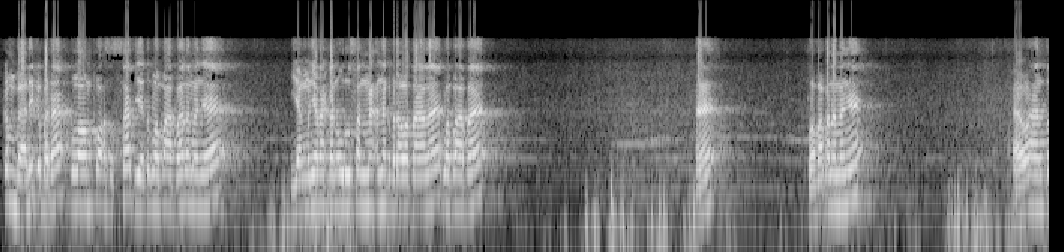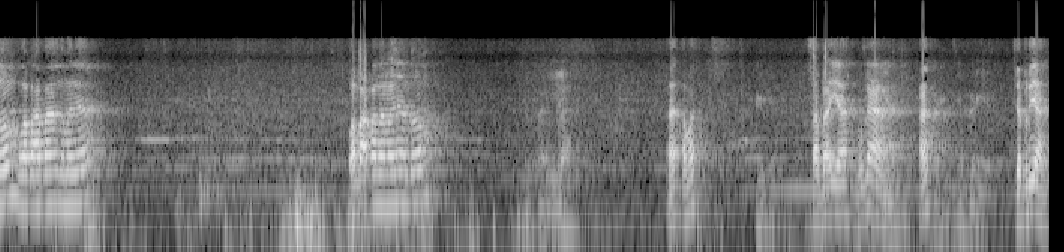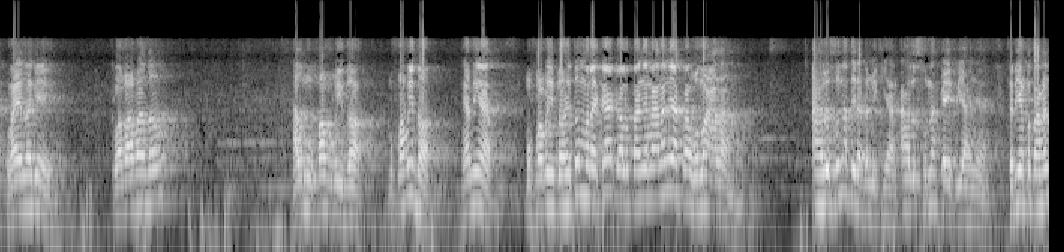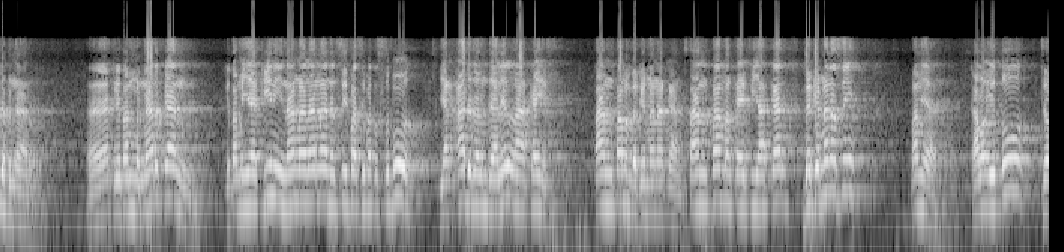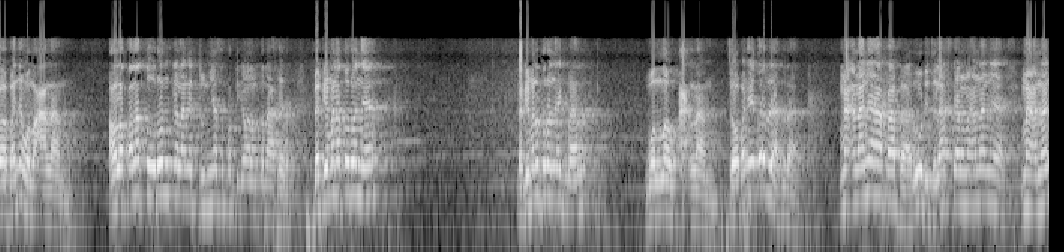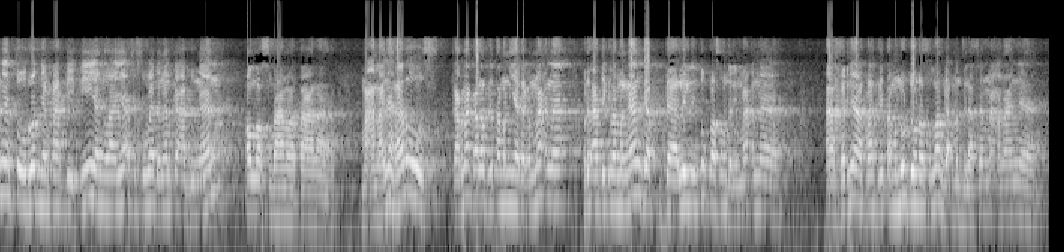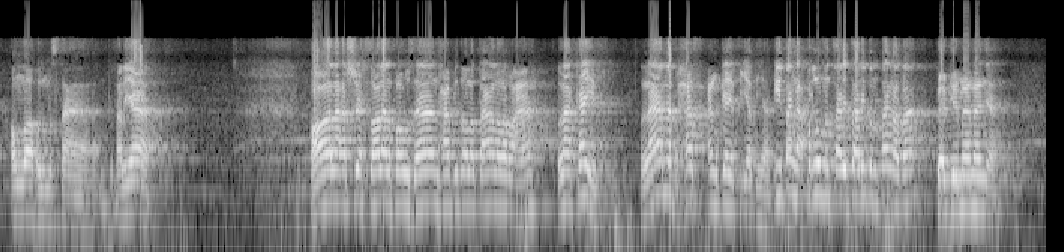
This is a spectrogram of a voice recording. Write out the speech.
kembali kepada kelompok sesat yaitu kelompok apa namanya? Yang menyerahkan urusan makna kepada Allah taala, kelompok apa? Eh? Kelompok apa namanya? Awa antum, kelompok apa namanya? Kelompok apa namanya antum? Sabariyah. Hah, apa? Sabaiyah, bukan. Hah? Sabariyah. Jabriyah, lain lagi. Kelompok apa antum? Al-Mufawwidah. Mufawwidah. Ingat-ingat. Mufawwidah itu mereka kalau tanya maknanya apa? Wallahu alam. Ahlus sunnah tidak demikian. Ahlus sunnah kaifiyahnya. Jadi yang pertama sudah benar. Eh, kita membenarkan, kita meyakini nama-nama dan sifat-sifat tersebut yang ada dalam dalil la kaif tanpa membagaimanakan, tanpa mengkaifiyahkan bagaimana sih? Paham ya? Kalau itu jawabannya wallah alam. Allah Taala turun ke langit dunia seperti malam terakhir. Bagaimana turunnya? Bagaimana turunnya Iqbal? Wallahu a'lam. Jawabannya itu sudah, sudah. Maknanya apa? Baru dijelaskan maknanya. Maknanya turun yang hakiki, yang layak sesuai dengan keagungan Allah Subhanahu wa taala. Maknanya harus. Karena kalau kita meniadakan makna, berarti kita menganggap dalil itu kosong dari makna. Akhirnya apa? Kita menuduh Rasulullah enggak menjelaskan maknanya. Allahul musta'an. Kita lihat. Qala Asy-Syaikh Shalal Fauzan hafizallahu taala wa ra'ah, la kaif la nabhas an kaifiyatiha. Kita enggak perlu mencari-cari tentang apa? Bagaimananya.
